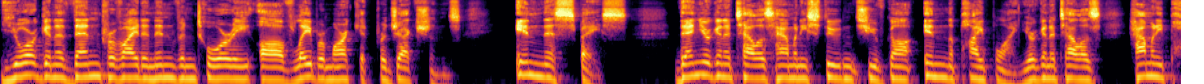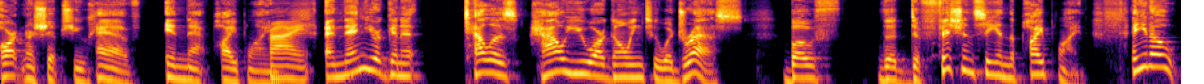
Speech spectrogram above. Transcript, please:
You're going to then provide an inventory of labor market projections in this space. Then you're going to tell us how many students you've got in the pipeline. You're going to tell us how many partnerships you have in that pipeline. Right. And then you're going to tell us how you are going to address both the deficiency in the pipeline. And you know,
